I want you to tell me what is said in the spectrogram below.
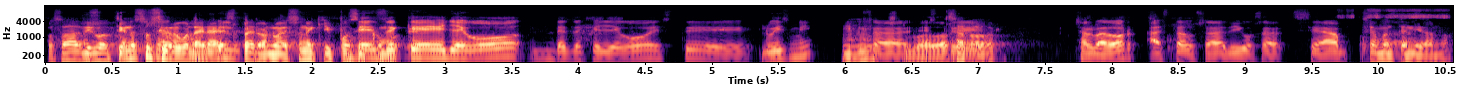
O sea, digo, tiene sus irregularidades, pero no es un equipo así desde como que llegó, desde que llegó este Luismi, o sea, Salvador. este Salvador. Salvador hasta, o sea, digo, o sea, se ha, Se ha mantenido, ¿no?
